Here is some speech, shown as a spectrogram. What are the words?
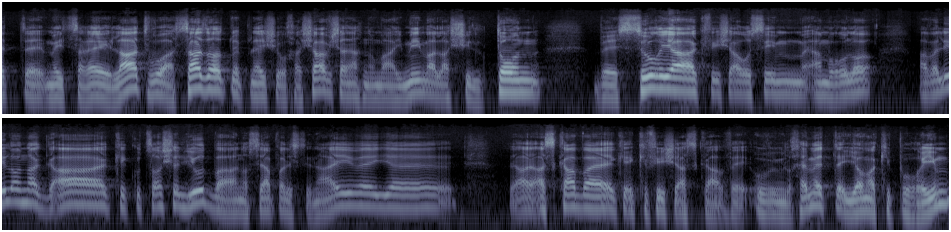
את אה, מיצרי אילת, והוא עשה זאת מפני שהוא חשב שאנחנו מאיימים על השלטון בסוריה, כפי שהרוסים אמרו לו, אבל היא לא נגעה כקוצו של יוד בנושא הפלסטיני, והיא אה, עסקה בה כפי שעסקה. ובמלחמת יום הכיפורים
